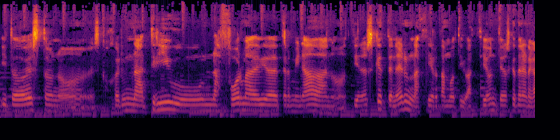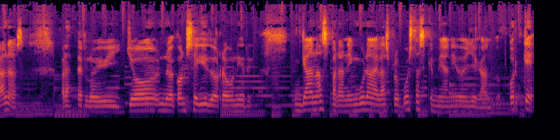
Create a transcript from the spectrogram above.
y todo esto, ¿no? Escoger una tribu, una forma de vida determinada, ¿no? Tienes que tener una cierta motivación, tienes que tener ganas para hacerlo y yo no he conseguido reunir ganas para ninguna de las propuestas que me han ido llegando. ¿Por qué?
